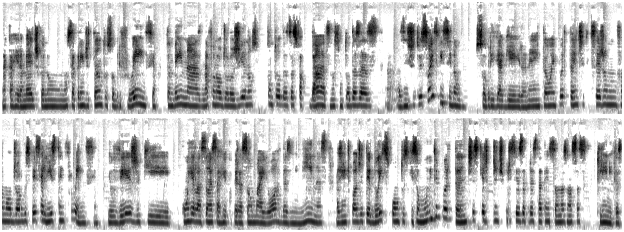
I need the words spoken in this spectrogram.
na carreira médica não, não se aprende tanto sobre fluência, também na, na fonoaudiologia não são todas as faculdades, não são todas as, as instituições que ensinam sobre gagueira, né? Então é importante que seja um fonoaudiólogo especialista em fluência. Eu vejo que com relação a essa recuperação maior das meninas, a gente pode ter dois pontos que são muito importantes que a gente precisa prestar atenção nas nossas clínicas.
